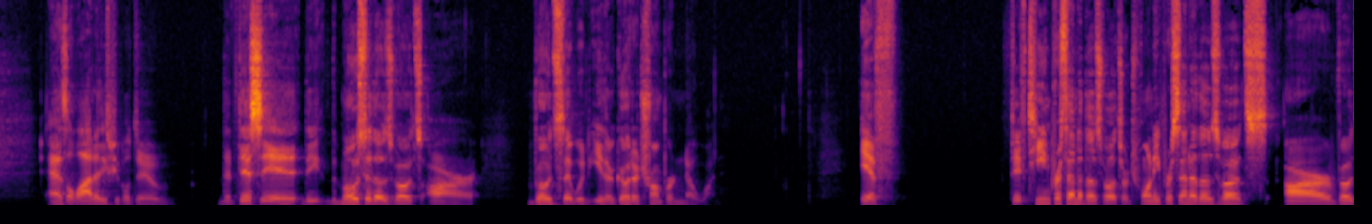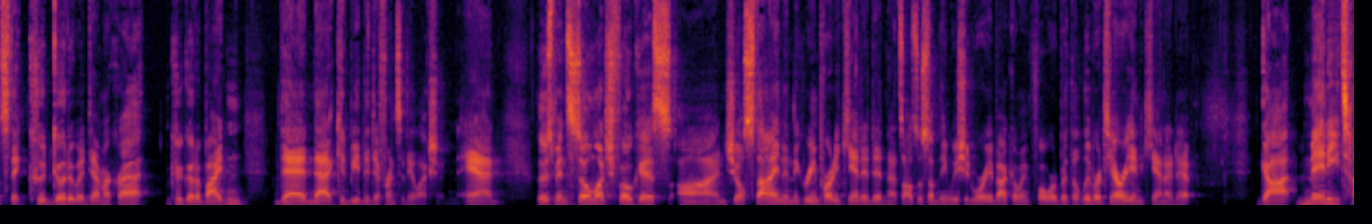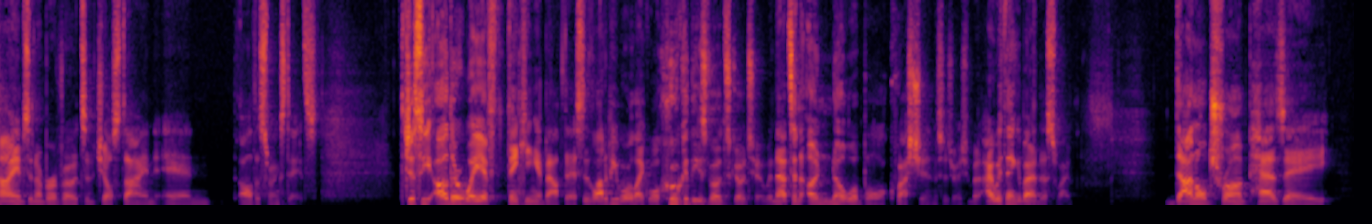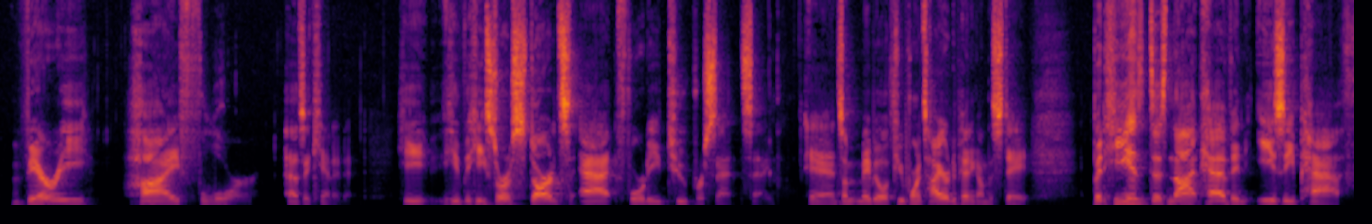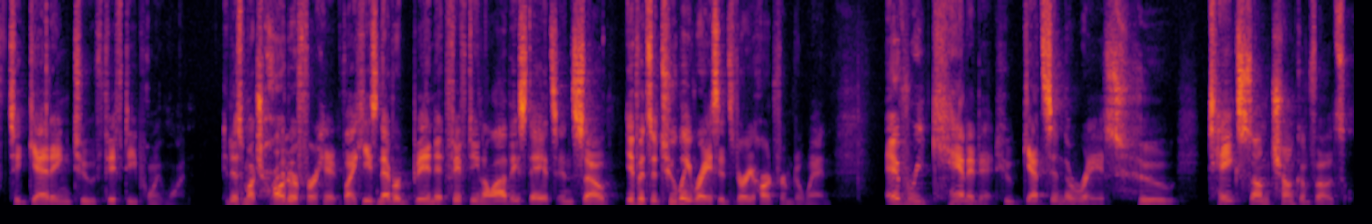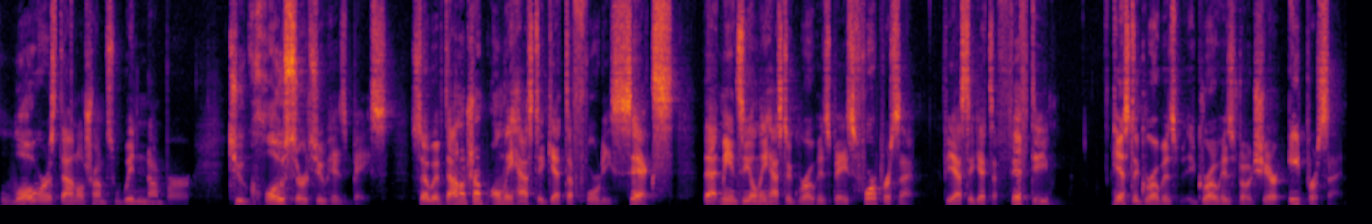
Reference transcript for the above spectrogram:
as a lot of these people do, that this is the, the most of those votes are votes that would either go to Trump or no one. If 15% of those votes or 20% of those votes are votes that could go to a Democrat, could go to Biden, then that could be the difference in the election. And there's been so much focus on Jill Stein and the Green Party candidate, and that's also something we should worry about going forward. But the Libertarian candidate got many times the number of votes of Jill Stein in all the swing states. Just the other way of thinking about this, a lot of people are like, well, who could these votes go to? And that's an unknowable question in the situation. But I would think about it this way Donald Trump has a very high floor as a candidate. He he he sort of starts at 42%, say, and some maybe a few points higher depending on the state. But he has, does not have an easy path to getting to 50.1. It is much harder right. for him. Like he's never been at 50 in a lot of these states. And so if it's a two-way race, it's very hard for him to win. Every candidate who gets in the race who takes some chunk of votes, lowers Donald Trump's win number to closer to his base. So if Donald Trump only has to get to 46, that means he only has to grow his base 4%. If he has to get to 50, he has to grow his grow his vote share 8%.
